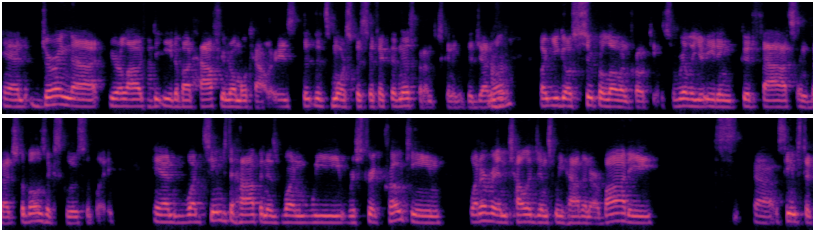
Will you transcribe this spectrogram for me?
And during that, you're allowed to eat about half your normal calories. It's more specific than this, but I'm just going to give the general. Mm-hmm. But you go super low in protein. So really you're eating good fats and vegetables exclusively. And what seems to happen is when we restrict protein, whatever intelligence we have in our body uh, seems to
